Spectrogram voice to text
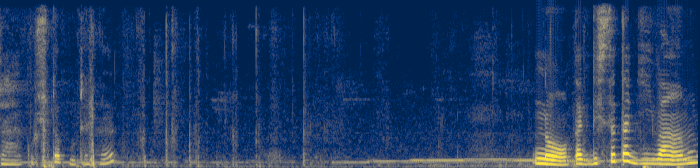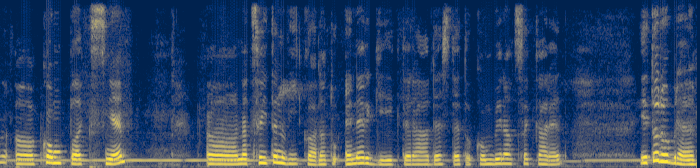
Tak, už to bude. No, tak když se tak dívám uh, komplexně, na celý ten výklad, na tu energii, která jde z této kombinace karet, je to dobré.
